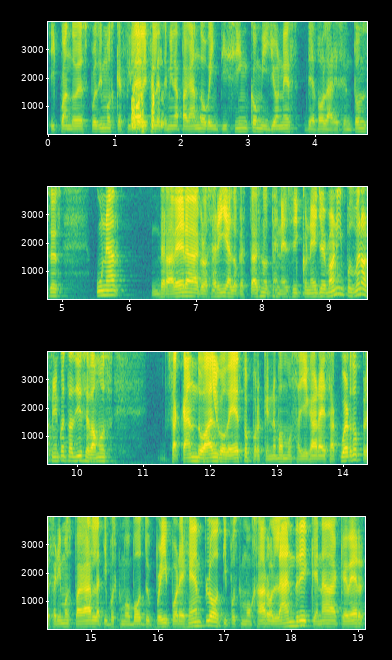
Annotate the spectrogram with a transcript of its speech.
y cuando después vimos que Philadelphia le termina pagando 25 millones de dólares. Entonces, una verdadera grosería lo que está haciendo Tennessee con AJ Brown y pues bueno, al fin de cuentas dice, vamos sacando algo de esto porque no vamos a llegar a ese acuerdo. Preferimos pagarle a tipos como Bob Dupree, por ejemplo, o tipos como Harold Landry, que nada que ver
